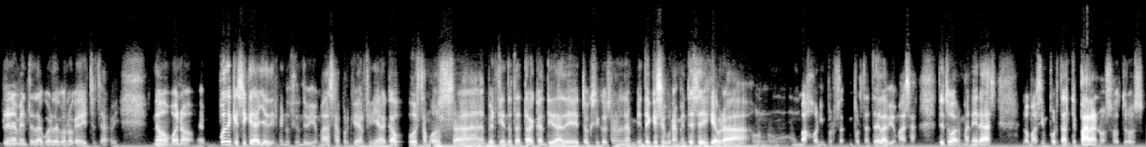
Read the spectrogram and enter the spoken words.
plenamente de acuerdo con lo que ha dicho Xavi. No, bueno, eh, puede que sí que haya disminución de biomasa, porque al fin y al cabo estamos ah, vertiendo tanta cantidad de tóxicos en el ambiente que seguramente sí que habrá un, bajón importante de la biomasa. De todas maneras, lo más importante para nosotros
